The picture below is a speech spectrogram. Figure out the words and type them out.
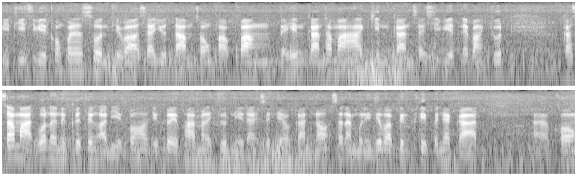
วิถีชีวิตของประชาชนที่ว่าใช้อยู่ตามสองฝากฟังได้เห็นการทำมาหากินการใช้ชีวิตในบางจุดก็สามารถวนระนึกคือถึงอดีตของเราที่เคยผ่านมาในจุดนี้ได้เช่นเดียวกันเนาะสนามมือนี้ถือว่าเป็นคลิปบรรยากาศอ่าของ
